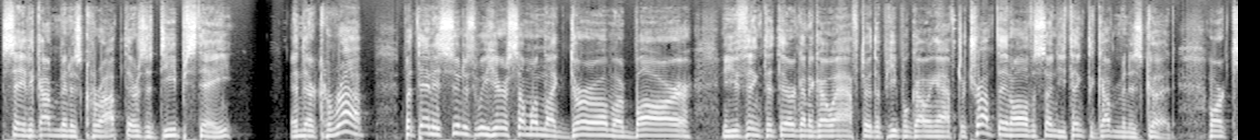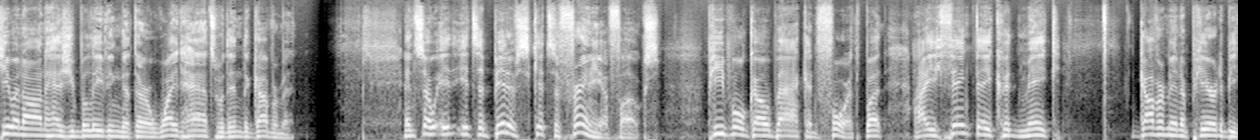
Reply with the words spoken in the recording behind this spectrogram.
say the government is corrupt. There's a deep state and they're corrupt. But then as soon as we hear someone like Durham or Barr, you think that they're going to go after the people going after Trump, then all of a sudden you think the government is good. Or QAnon has you believing that there are white hats within the government. And so it, it's a bit of schizophrenia, folks. People go back and forth, but I think they could make government appear to be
